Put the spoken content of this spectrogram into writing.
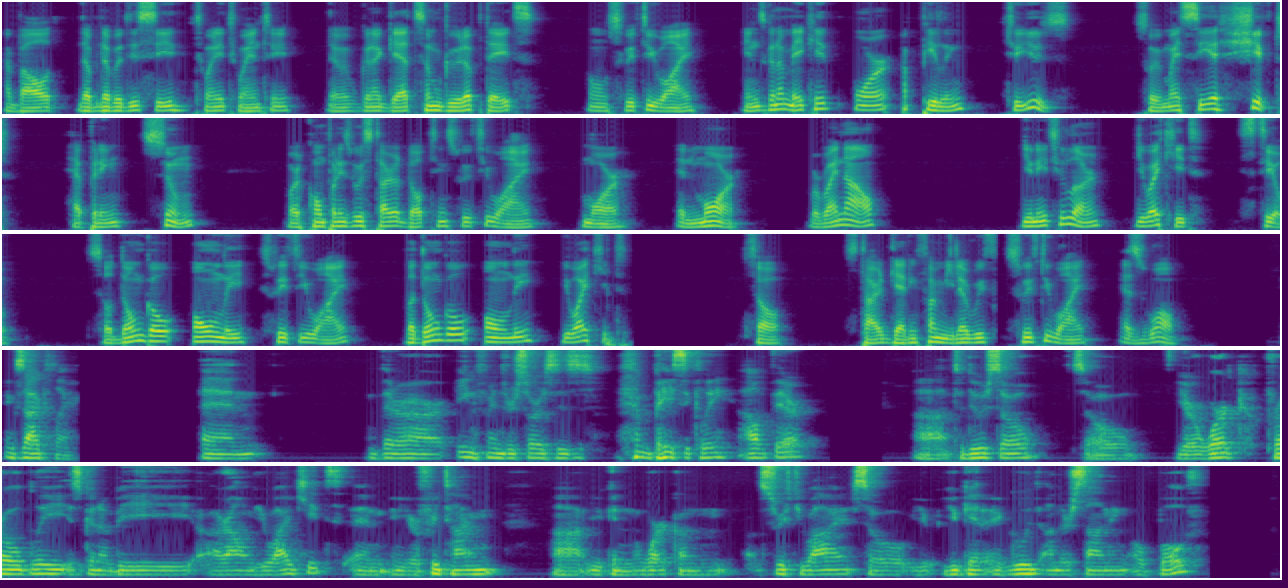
about WWDC 2020 that we're gonna get some good updates on Swift UI and it's gonna make it more appealing to use. So we might see a shift happening soon where companies will start adopting Swift UI more and more. But right now, you need to learn UIKit still. So don't go only Swift UI, but don't go only UIKit. So start getting familiar with Swift UI as well. Exactly. And there are infinite resources basically out there uh, to do so. So your work probably is going to be around UIKit and in your free time, uh, you can work on Swift UI. So you, you get a good understanding of both.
